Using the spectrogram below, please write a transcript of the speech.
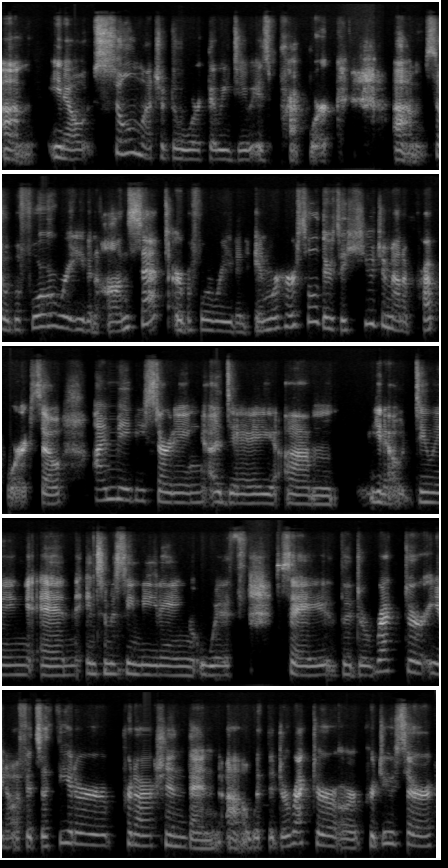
um, you know, so much of the work that we do is prep work. Um, so before we're even on set or before we're even in rehearsal, there's a huge amount of prep work. So I may be starting a day um, you know doing an intimacy meeting with say the director you know if it's a theater production then uh, with the director or producer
